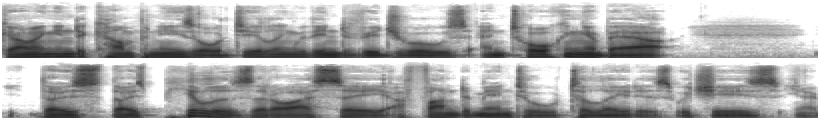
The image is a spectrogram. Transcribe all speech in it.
going into companies or dealing with individuals and talking about those those pillars that I see are fundamental to leaders, which is you know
